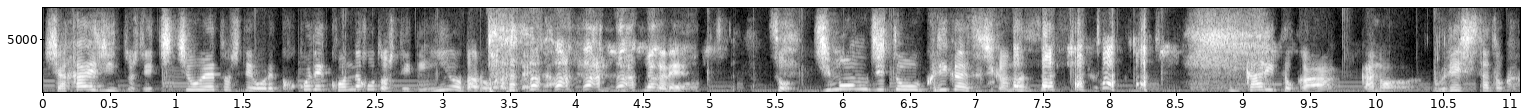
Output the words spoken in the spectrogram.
社会人として、父親として、俺、ここでこんなことをしていていいのだろうかみたいな、なんかね、そう、自問自答を繰り返す時間なんですよ。怒りとか、あの嬉しさとか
